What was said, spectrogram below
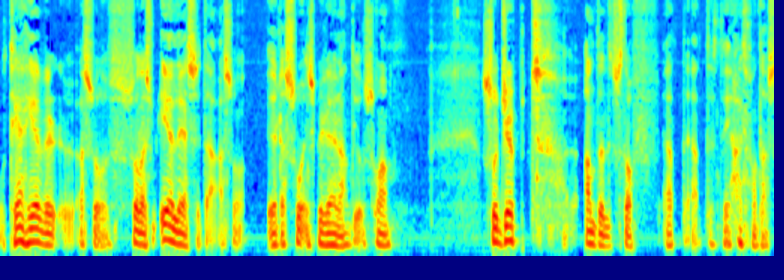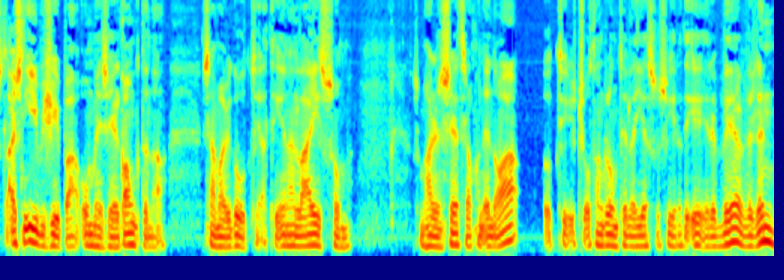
og det hever, altså, sånn som jeg leser det, altså, er det så inspirerende og så, så djupt andelig stoff at, at det er helt fantastisk. Det er en iverskipa om hans her gongtene, sammen vi god, til, at det er en lei som, som har en setra kun inn av, og til ikke åttan grunn til at Jesus sier at det er veveren.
